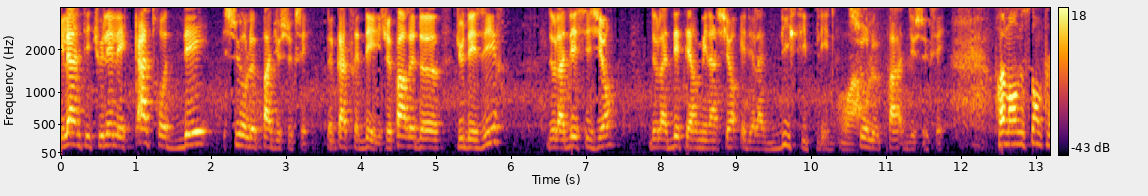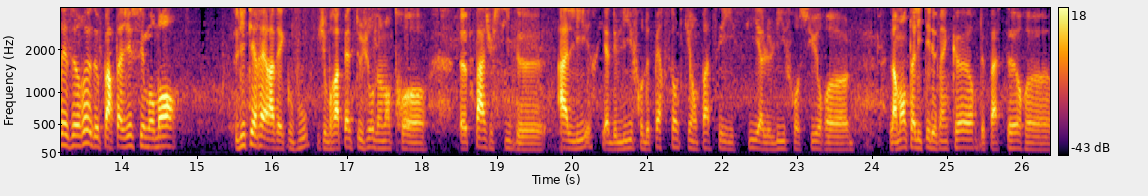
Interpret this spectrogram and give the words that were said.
Il est intitulé Les 4 D sur le pas du succès. Le 4 D. Je parle de, du désir, de la décision, de la détermination et de la discipline Wow. sur le pas du succès. Vraiment, nous sommes très heureux de partager ce moment littéraire avec vous. Je vous rappelle toujours dans notre euh, page aussi de à lire, il y a des livres de personnes qui ont passé ici. Il y a le livre sur euh, la mentalité de vainqueur de pasteur euh,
